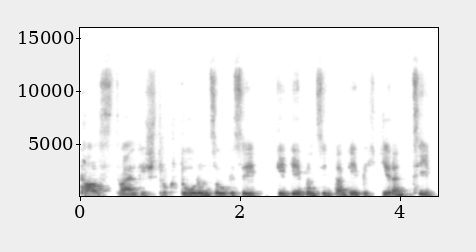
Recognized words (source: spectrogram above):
passt, weil die Strukturen so gegeben sind, dann gebe ich dir einen Tipp.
